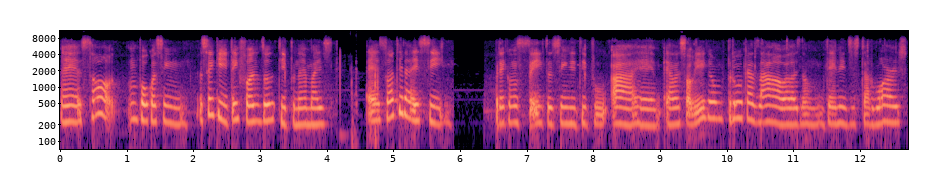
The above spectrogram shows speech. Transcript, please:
é só um pouco assim. Eu sei que tem fãs de todo tipo, né? Mas é só tirar esse preconceito, assim, de tipo, ah, é, elas só ligam pro casal, elas não entendem de Star Wars,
